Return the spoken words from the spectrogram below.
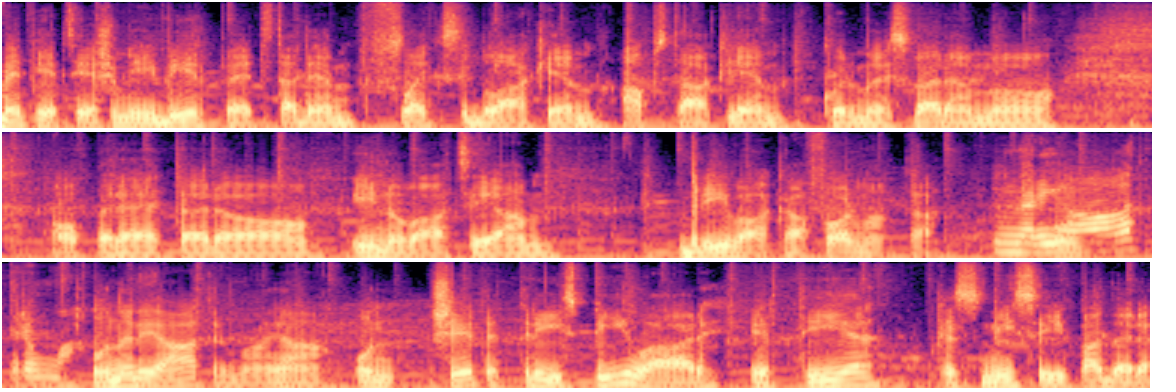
nepieciešamība ir pēc tādiem fleksiblākiem apstākļiem, kur mēs varam uh, operēt ar uh, inovācijām brīvākā formātā. Un arī un, ātrumā. Un arī ātrumā, jā. Un šie trīs pīlāri ir tie, kas misiju padara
